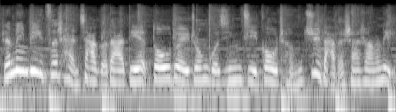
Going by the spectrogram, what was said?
人民币资产价格大跌，都对中国经济构成巨大的杀伤力。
